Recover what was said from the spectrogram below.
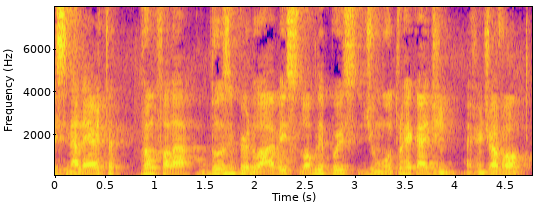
Vamos falar dos Imperdoáveis logo depois de um outro recadinho. A gente já volta.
